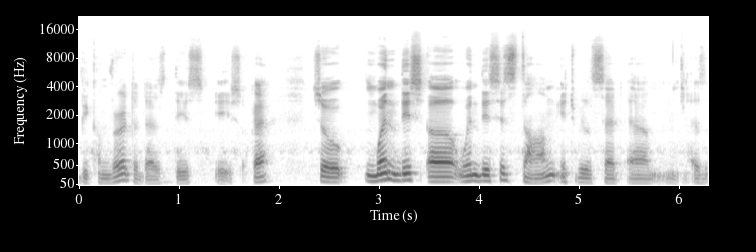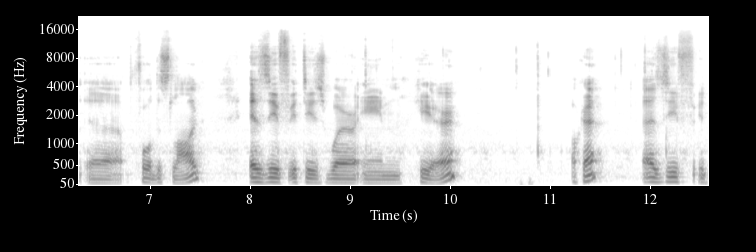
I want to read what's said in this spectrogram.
be converted as this is okay? So when this uh, when this is done it will set um, as, uh, for the slug as if it is were in here okay? As if it,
